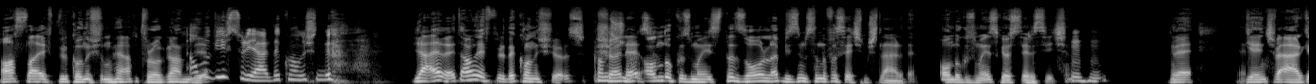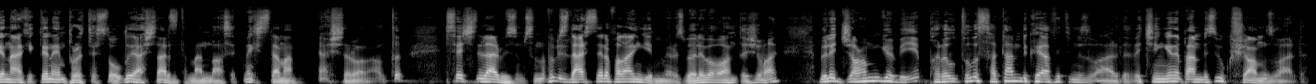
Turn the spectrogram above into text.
Asla F1 konuşulmayan program diye. Ama bir sürü yerde konuşuluyor. Ya evet ama F1'de konuşuyoruz. Şöyle 19 Mayıs'ta zorla bizim sınıfı seçmişlerdi. 19 Mayıs gösterisi için. Hı hı. Ve genç ve ergen erkeklerin en protesto olduğu yaşlar zaten. Ben dans etmek istemem. Yaşları 16. Seçtiler bizim sınıfı. Biz derslere falan girmiyoruz. Böyle bir avantajı var. Böyle cam göbeği parıltılı saten bir kıyafetimiz vardı. Ve çingene pembesi bir kuşağımız vardı.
